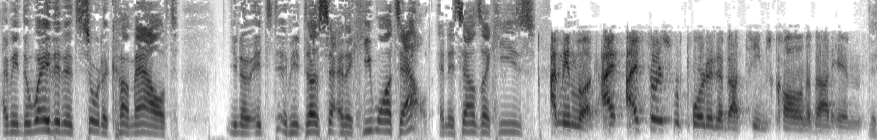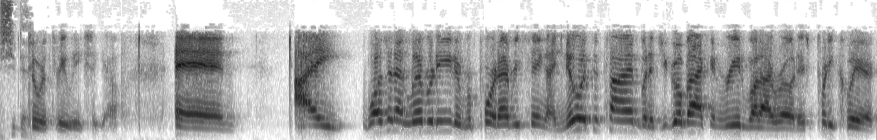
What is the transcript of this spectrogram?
I mean, the way that it's sort of come out, you know, it's, I mean, it does sound like he wants out, and it sounds like he's. I mean, look, I, I first reported about teams calling about him Yes, two or three weeks ago, and I wasn't at liberty to report everything I knew at the time. But if you go back and read what I wrote, it's pretty clear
